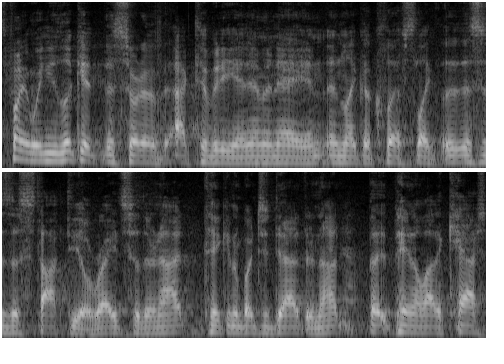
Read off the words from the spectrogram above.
It's funny when you look at this sort of activity in M&A and, and like a Cliffs, like this is a stock deal, right? So they're not taking a bunch of debt, they're not pa- paying a lot of cash.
